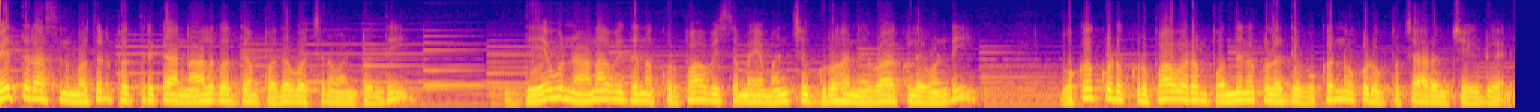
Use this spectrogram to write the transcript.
పేతు రాసిన మొదటి పత్రిక నాలుగో అధ్యాయం పదవచనం అంటుంది దేవుని నానావిధన కృపా విషయమై మంచి గృహ నిర్వాహకులు ఇవ్వండి ఒక్కొక్కడు కృపావరం పొందిన కొలది ఒకరినొకడు ఉపచారం చేయుడు అని.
